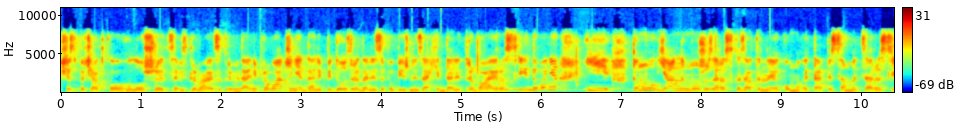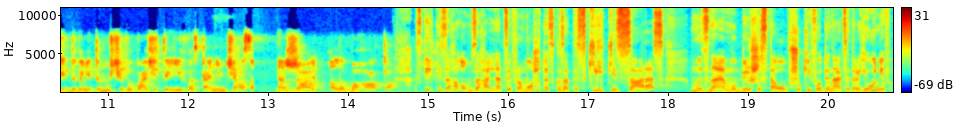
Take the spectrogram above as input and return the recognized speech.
що спочатку оголошується, відкриваються кримінальні провадження, далі підозра, далі запобіжний захід, далі триває розслідування. І тому я не можу зараз сказати на якому етапі саме це розслідування, тому що ви бачите їх останнім часом. На жаль, але багато. А скільки загалом загальна цифра? Можете сказати, скільки зараз ми знаємо більше ста обшуків 11 регіонів,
